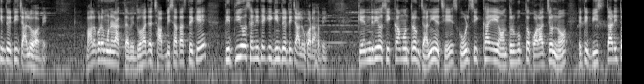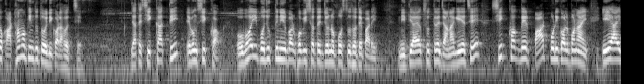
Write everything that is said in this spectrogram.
কিন্তু এটি চালু হবে। ভালো করে মনে রাখতে হবে দু হাজার ছাব্বিশ সাতাশ থেকে তৃতীয় শ্রেণি থেকে কিন্তু এটি চালু করা হবে। কেন্দ্রীয় শিক্ষামন্ত্রক জানিয়েছে, স্কুল শিক্ষায় এই অন্তর্ভুক্ত করার জন্য একটি বিস্তারিত কাঠামো কিন্তু তৈরি করা হচ্ছে। যাতে শিক্ষার্থী এবং শিক্ষক উভয়ই প্রযুক্তি নির্ভর ভবিষ্যতের জন্য প্রস্তুত হতে পারে। নীতি আয়োগ সূত্রে জানা গিয়েছে, শিক্ষকদের পাঠ পরিকল্পনায় এআই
